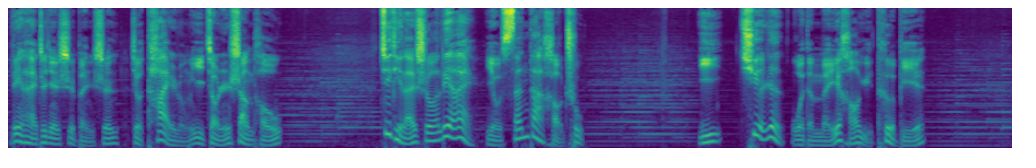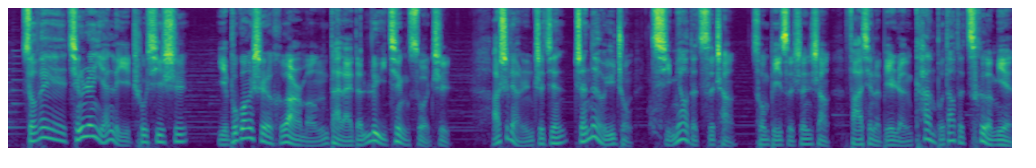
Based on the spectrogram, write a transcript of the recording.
恋爱这件事本身就太容易叫人上头。具体来说，恋爱有三大好处：一、确认我的美好与特别。所谓“情人眼里出西施”，也不光是荷尔蒙带来的滤镜所致，而是两人之间真的有一种奇妙的磁场，从彼此身上发现了别人看不到的侧面。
